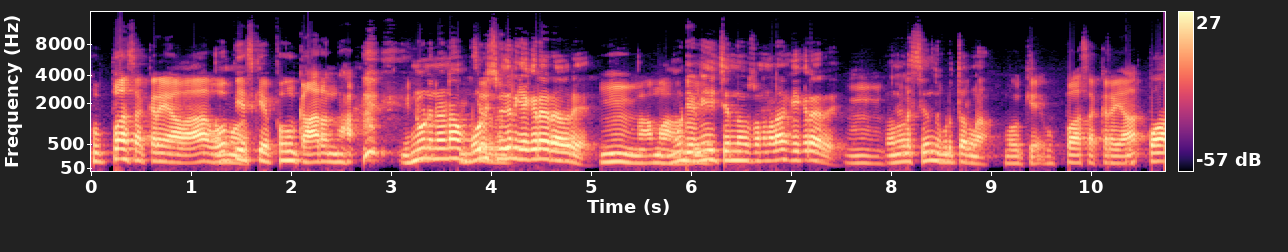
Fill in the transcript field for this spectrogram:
உப்பா சர்க்கரையாவா? ஓபிஎஸ்க்கு எப்பவும் காரம் தான் இன்னொன்னு என்னன்னா மோடி கேக்குறாரு அவரு. ம் ஆமா. மோடி அணியை சேர்ந்தவங்க சொன்னாலும் கேக்குறாரு. அதனால சேர்ந்து கொடுத்துடலாம். ஓகே உப்பா சர்க்கரையா? உப்பா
